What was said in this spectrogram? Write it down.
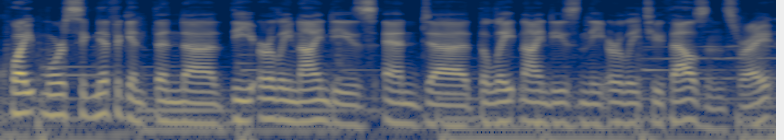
quite more significant than uh, the early 90s and uh, the late 90s and the early 2000s, right?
